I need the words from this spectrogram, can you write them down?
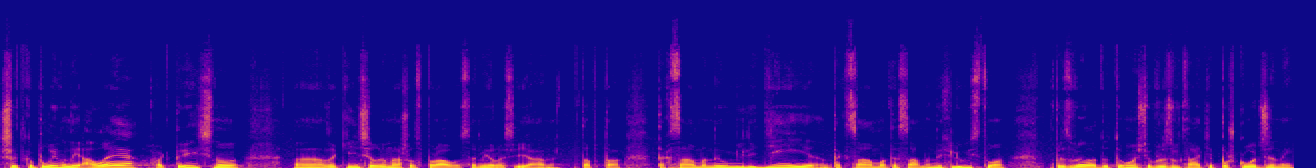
швидкопливний, але фактично закінчили нашу справу самі росіяни. Тобто так само неумілі дії, так само те саме нехлюйство призвело до того, що в результаті пошкоджений,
